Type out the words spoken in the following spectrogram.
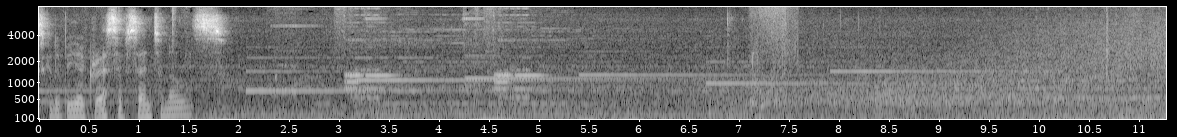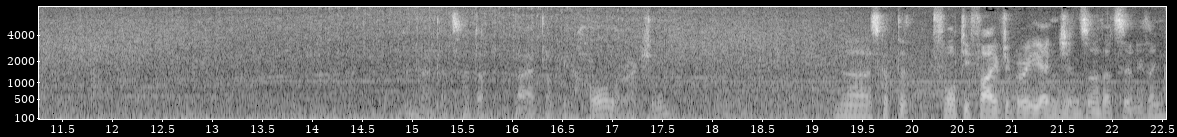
This going to be aggressive sentinels? Yeah, that's not a bad looking hauler, actually. No, it's got the 45 degree engine, so that's the only thing.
